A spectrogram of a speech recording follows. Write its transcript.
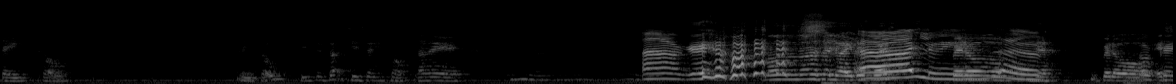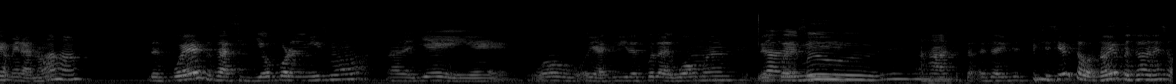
Say So. Say So, ¿sí es esa? Sí, Say So. La de. Ah, ok. No, no, no es el baile, pues. Ay, Luis. Pero. Pero esa mera, ¿no? Ajá. Después, o sea, siguió por el mismo. La de Yay, eh, wow. Y así, después la de Woman. La de Después. Mood. Ajá, exacto. O sea, dices, sí, es cierto. No había pensado en eso.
